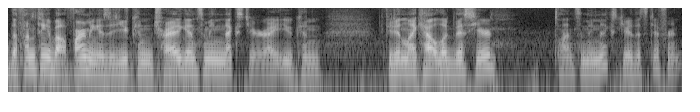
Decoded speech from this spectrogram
the fun thing about farming is that you can try it again something next year, right? You can, if you didn't like how it looked this year, plant something next year that's different.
